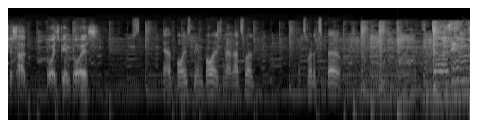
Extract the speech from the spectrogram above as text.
just had boys being boys. Yeah, boys being boys, man. That's what that's what it's about. It doesn't matter.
